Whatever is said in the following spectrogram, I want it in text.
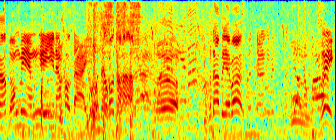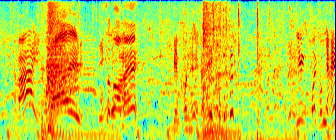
ครับร้องแม่มึงไงน้ำเข้าตายโดนน้ำเข้าตาเอออยู่ข้างหน้าเป็นไงบ้างเฮ้ยสบายไปอีกสักรอบไหมเป็นคนให้ครับยิ่งเฮ้ยผมอยากให้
